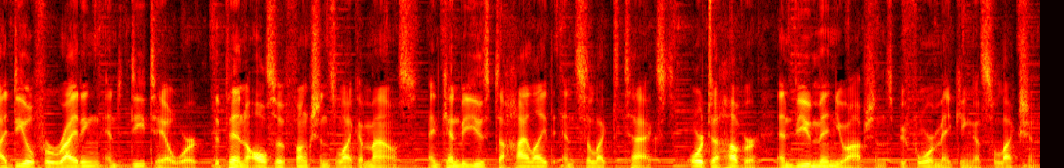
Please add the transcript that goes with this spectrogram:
ideal for writing and detail work. The pen also functions like a mouse and can be used to highlight and select text or to hover and view menu options before making a selection.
